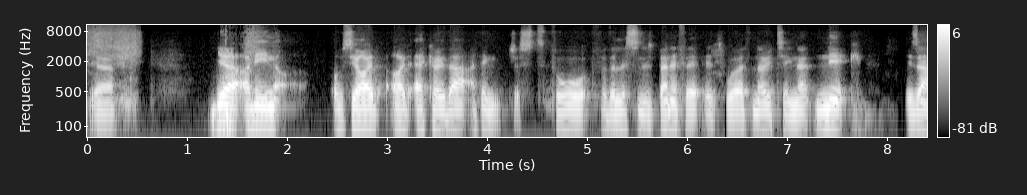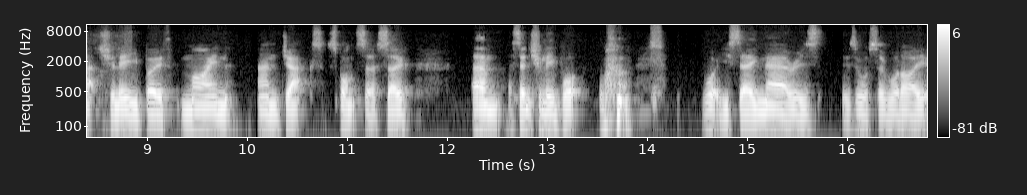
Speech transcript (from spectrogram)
Yeah, yeah. I mean, obviously, I'd I'd echo that. I think just for for the listeners' benefit, it's worth noting that Nick is actually both mine and Jack's sponsor. So um, essentially what what he's saying there is is also what I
